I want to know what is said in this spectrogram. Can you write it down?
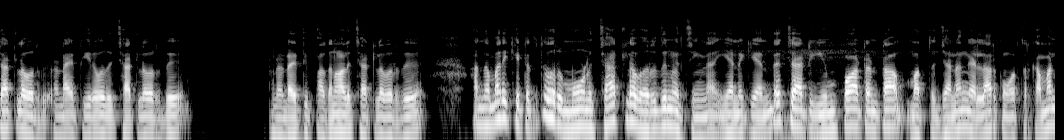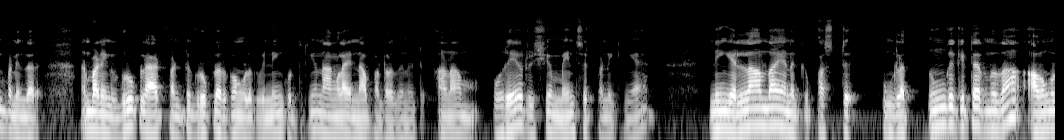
சாட்டில் வருது. ரெண்டாயிரத்தி இருபது சாட்டில் வருது. ரெண்டாயிரத்தி பதினாலு சாட்டில் வருது. அந்த மாதிரி கிட்டத்தட்ட ஒரு மூணு சாட்டில் வருதுன்னு வச்சிங்கன்னா எனக்கு எந்த சாட் இம்பார்ட்டண்ட்டாக மற்ற ஜனங்கள் எல்லாருக்கும் ஒருத்தர் கமெண்ட் பண்ணியிருந்தார். நண்பா நீங்கள் குரூப்பில் ஆட் பண்ணிட்டு குரூப்பில் இருக்கவங்களுக்கு வின்னிங் கொடுத்துட்டீங்க. நாங்களாம் என்ன பண்ணுறதுன்னுட்டு ஆனால் ஒரே ஒரு விஷயம் மெயின் செட் பண்ணிக்கோங்க. நீங்கள் எல்லாம் தான் எனக்கு ஃபஸ்ட்டு உங்களை உங்கள் கிட்டே இருந்து தான் அவங்க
